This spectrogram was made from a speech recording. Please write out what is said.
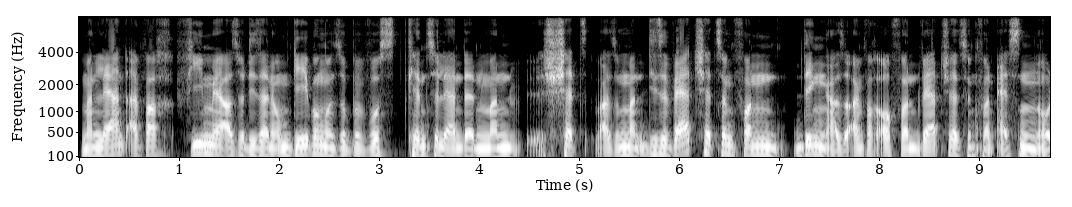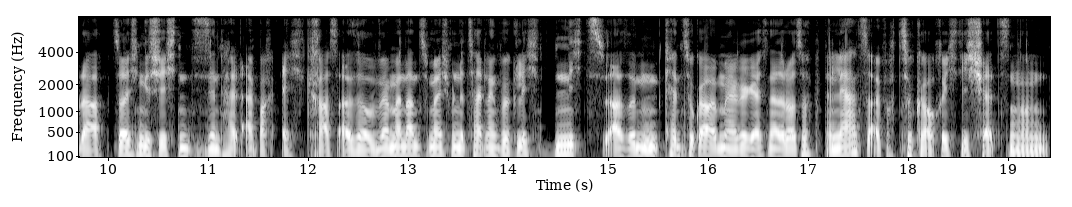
man lernt einfach viel mehr, also die seine Umgebung und so bewusst kennenzulernen, denn man schätzt, also man diese Wertschätzung von Dingen, also einfach auch von Wertschätzung von Essen oder solchen Geschichten Geschichten, die sind halt einfach echt krass. Also wenn man dann zum Beispiel eine Zeit lang wirklich nichts, also kein Zucker mehr gegessen hat oder so, dann lernst du einfach Zucker auch richtig schätzen und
